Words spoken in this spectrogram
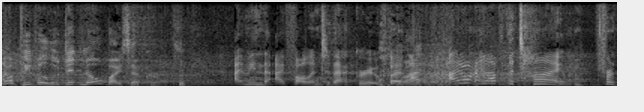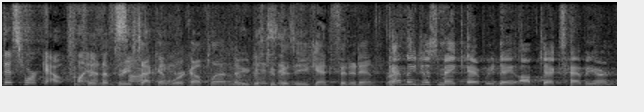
No, people who did no bicep curls. I mean, I fall into that group, but I, I don't have the time for this workout plan. For the I'm three sorry. second workout plan? No, you're just too Busy. busy, you can't fit it in? Right? Can't they just make everyday objects heavier?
